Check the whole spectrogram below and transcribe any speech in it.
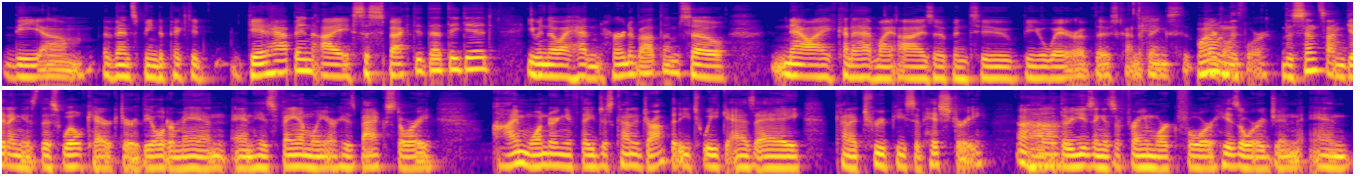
the um, events being depicted did happen, I suspected that they did, even though I hadn't heard about them. So. Now I kind of have my eyes open to be aware of those kind of things that Well, the, for. the sense I'm getting is this Will character, the older man, and his family or his backstory. I'm wondering if they just kind of drop it each week as a kind of true piece of history uh, Uh-huh. that they're using as a framework for his origin and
